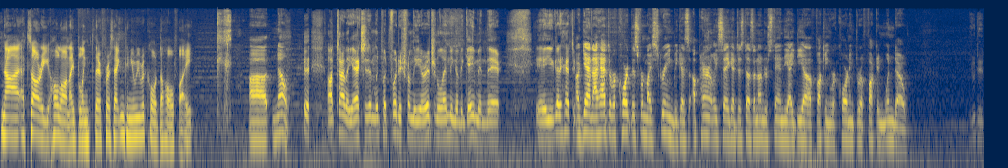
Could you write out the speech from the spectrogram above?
Nah, uh, sorry. Hold on. I blinked there for a second. Can you re-record the whole fight? Uh, no. Oh, Tyler, you accidentally put footage from the original ending of the game in there. Yeah, you're gonna have to. Again, I had to record this from my screen because apparently Sega just doesn't understand the idea of fucking recording through a fucking window. You did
